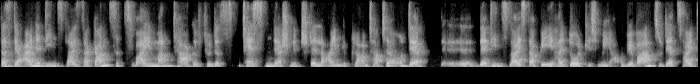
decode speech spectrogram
dass der eine Dienstleister ganze zwei Manntage für das Testen der Schnittstelle eingeplant hatte und der äh, der Dienstleister B halt deutlich mehr. Und wir waren zu der Zeit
